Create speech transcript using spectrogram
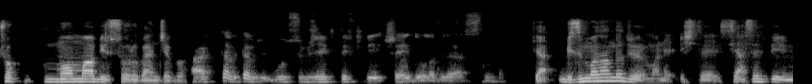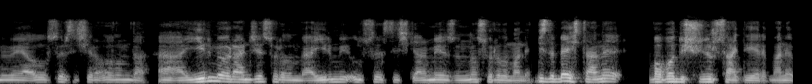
çok muamma bir soru bence bu. Tabii tabii bu subjektif bir şey de olabilir aslında. Ya bizim alanda diyorum hani işte siyaset bilimi veya uluslararası ilişkiler alanında e, 20 öğrenciye soralım veya 20 uluslararası ilişkiler mezununa soralım hani bizde 5 tane baba düşünür diyelim hani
